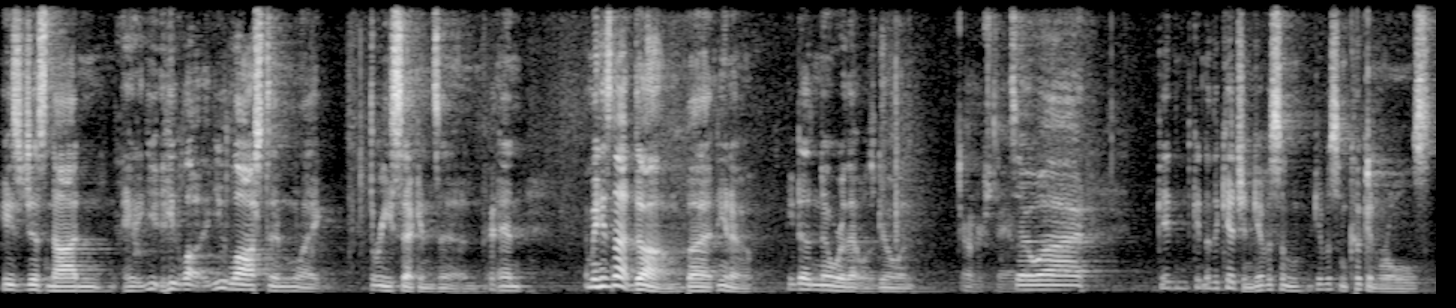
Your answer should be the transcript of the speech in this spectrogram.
He's just nodding. He, he, he you lost him like three seconds in, and I mean he's not dumb, but you know he doesn't know where that was going. I understand. So uh, get get into the kitchen. Give us some give us some cooking rolls.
